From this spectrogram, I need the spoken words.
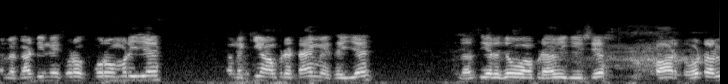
એટલે ગાડીને થોડોક પોરો મળી જાય. અને ક્યાં આપણે ટાઈમે થઈ જાય. એટલે અત્યારે જવો આપણે આવી ગઈ છે પાર્થ હોટલ.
